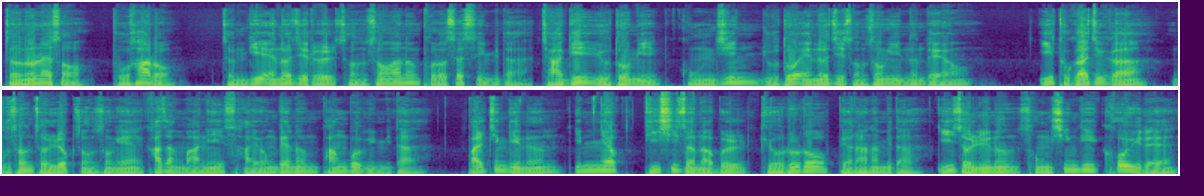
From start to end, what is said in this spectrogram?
전원에서 부하로 전기 에너지를 전송하는 프로세스입니다. 자기 유도 및 공진 유도 에너지 전송이 있는데요. 이 두 가지가 무선 전력 전송에 가장 많이 사용되는 방법입니다. 발진기는 입력 DC 전압을 교류로 변환합니다. 이 전류는 송신기 코일에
